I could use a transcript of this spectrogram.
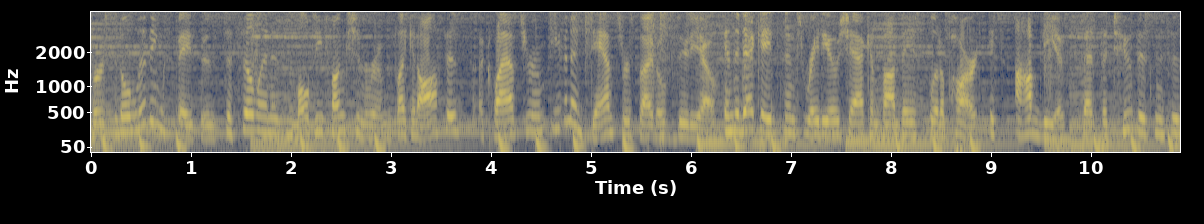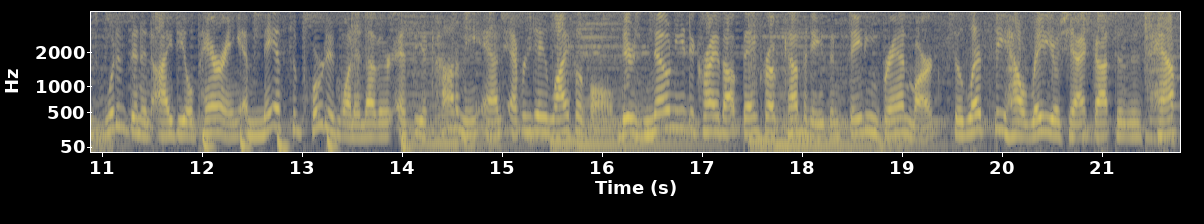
versatile living spaces to fill in as multifunction rooms like an office, a classroom, even a dance recital studio. In the decades since Radio Shack and Bombay split apart, it's obvious that the two businesses would have been an ideal pairing and may have supported one another as the economy and everyday life evolved. There's no need to cry about bankrupt companies and fading brand marks, so let's see how Radio Shack got to this half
